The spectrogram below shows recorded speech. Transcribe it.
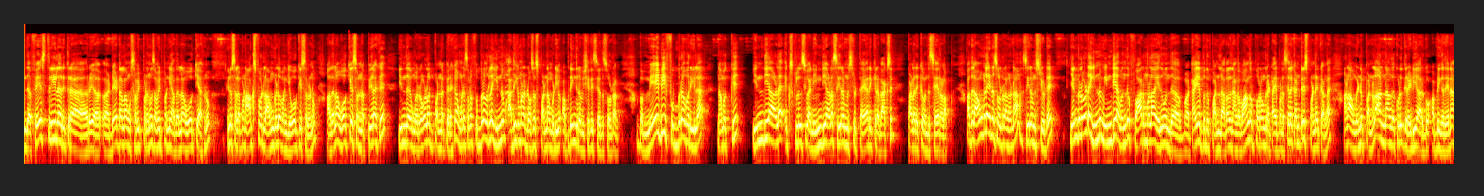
இந்த ஃபேஸ் த்ரீல இருக்கிற டேட்டாலாம் சப்மிட் பண்ணணும். சப்மிட் பண்ணி அதெல்லாம் ஓகே ஆகணும். இன்னும் சொல்ல போனால் ஆக்ஸ்போர்டில் அவங்களும் அங்கே ஓகே சொல்லணும். அதெல்லாம் ஓகே சொன்ன பிறகு இந்த அவங்க ரோல் அவுட் பண்ண பிறகு அவங்க சொல்ல பிப்ரவரியில் இன்னும் அதிகமான டோசஸ் பண்ண முடியும் அப்படி அப்படிங்கிற விஷயத்தை சேர்த்து சொல்றாங்க. அப்போ மேபி பிப்ரவரியில் நமக்கு இந்தியாவில் எக்ஸ்க்ளூசிவ் அண்ட் இந்தியாவில் சீரம் இன்ஸ்டியூட் தயாரிக்கிற வேக்சின் பலருக்கு வந்து சேரலாம். அதில் அவங்களே என்ன சொல்றாங்கன்னா சீரம் இன்ஸ்டியூட்டு எங்களோட இன்னும் இந்தியா வந்து ஃபார்மலாக எதுவும் இந்த டைப் எதுவும் பண்ணல. அதாவது நாங்கள் வாங்க போகிறோங்கிற டைப் பண்ண சில கண்ட்ரிஸ் பண்ணியிருக்காங்க ஆனால் அவங்க என்ன பண்ணலாம்? நாங்கள் கொடுக்க ரெடியாக இருக்கும் அப்படிங்கிறது. ஏன்னா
